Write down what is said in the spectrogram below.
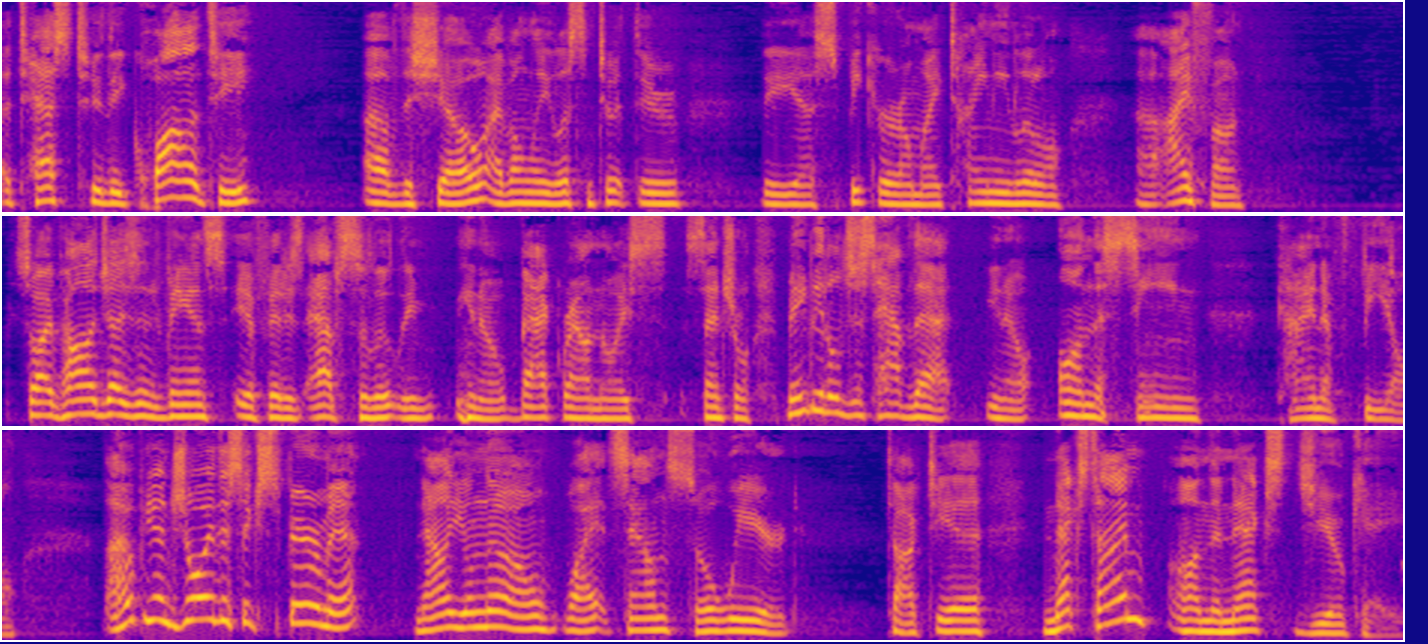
attest to the quality of the show. I've only listened to it through the uh, speaker on my tiny little uh, iPhone. So I apologize in advance if it is absolutely, you know, background noise central. Maybe it'll just have that, you know, on the scene kind of feel. I hope you enjoy this experiment now you'll know why it sounds so weird. Talk to you next time on the next GOK.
